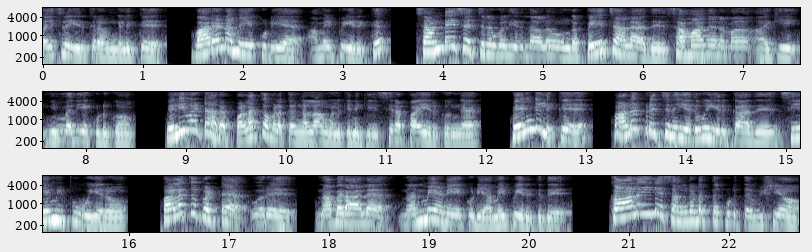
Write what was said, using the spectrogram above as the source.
வயசில் இருக்கிறவங்களுக்கு வரன் அமையக்கூடிய அமைப்பு இருக்குது சண்டை சச்சரவுகள் இருந்தாலும் உங்கள் பேச்சால் அது சமாதானமாக ஆகி நிம்மதியை கொடுக்கும். வெளிவட்டார பழக்க வழக்கங்கள்லாம் உங்களுக்கு இன்னைக்கு சிறப்பாக இருக்குங்க. பெண்களுக்கு பண பிரச்சனை எதுவும் இருக்காது சேமிப்பு உயரும். பழக்கப்பட்ட ஒரு நபரால் நன்மை அடையக்கூடிய அமைப்பு இருக்குது. காலையில் சங்கடத்தை கொடுத்த விஷயம்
